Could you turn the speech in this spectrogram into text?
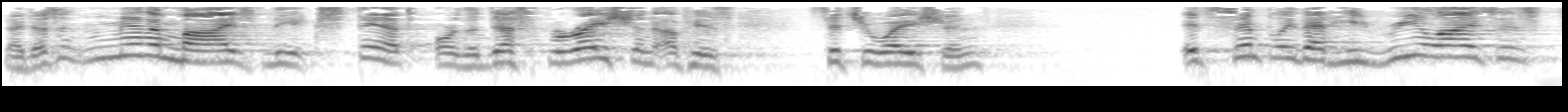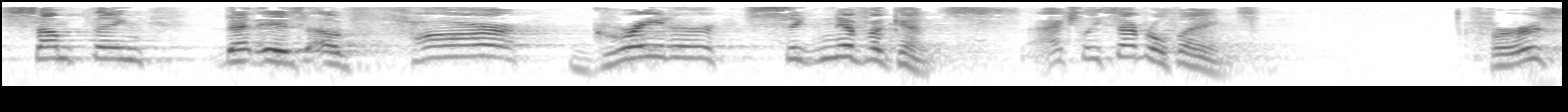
Now, it doesn't minimize the extent or the desperation of his situation. It's simply that he realizes something that is of far greater significance. Actually, several things. First,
